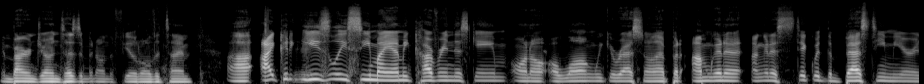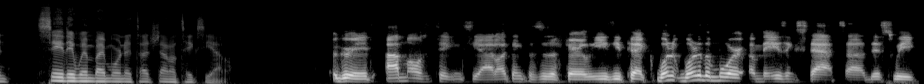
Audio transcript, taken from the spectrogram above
and Byron Jones hasn't been on the field all the time. Uh, I could easily see Miami covering this game on a, a long week of rest and all that, but I'm gonna I'm gonna stick with the best team here and say they win by more than a touchdown. I'll take Seattle. Agreed. I'm also taking Seattle. I think this is a fairly easy pick. One one of the more amazing stats uh, this week,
